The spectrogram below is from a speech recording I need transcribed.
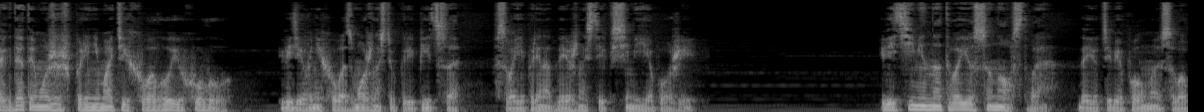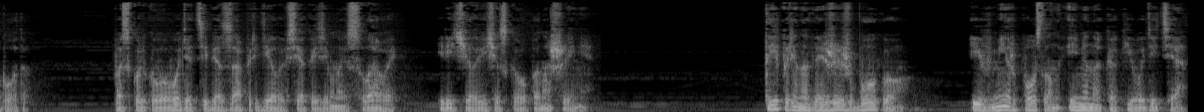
Тогда ты можешь принимать их хвалу и хулу, видя в них возможность укрепиться в своей принадлежности к семье Божьей. Ведь именно твое сыновство дает тебе полную свободу, поскольку выводит тебя за пределы всякой земной славы или человеческого поношения. Ты принадлежишь Богу и в мир послан именно как его дитя.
